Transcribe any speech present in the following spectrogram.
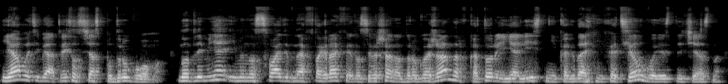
я бы тебе ответил сейчас по-другому. Но для меня именно свадебная фотография это совершенно другой жанр, в который я лезть никогда не хотел бы, если честно.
